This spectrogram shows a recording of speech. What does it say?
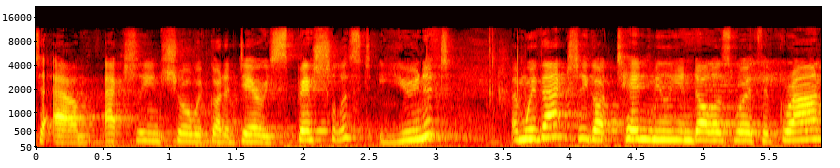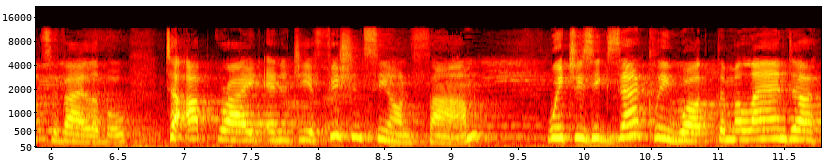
to um, actually ensure we've got a dairy specialist unit. And we've actually got $10 million worth of grants available to upgrade energy efficiency on farm, which is exactly what the Malanda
